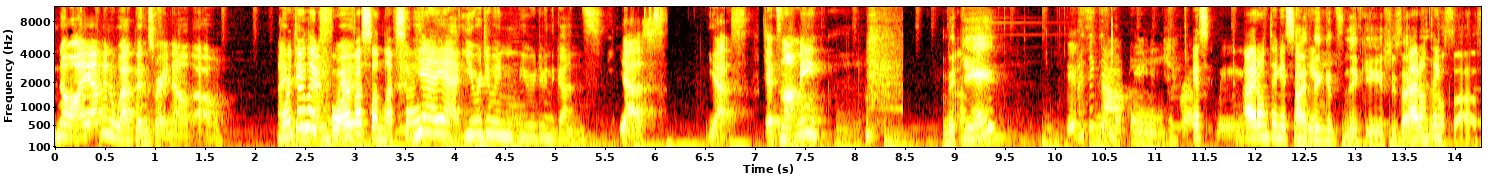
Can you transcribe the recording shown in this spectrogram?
no, I am in weapons right now, though. Weren't there like I'm four of us on left side? Yeah, yeah. You were doing you were doing the guns. Yes. Yes. It's not me. Nikki? Okay. It's I think they not old. It's. me. I don't think it's I think it's Nikki. She's I acting don't real think- sus.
